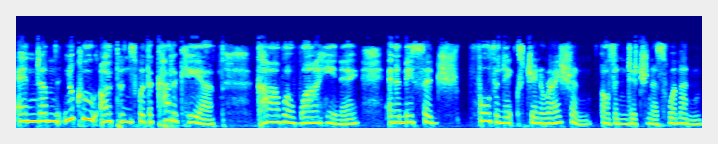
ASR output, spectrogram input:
And um, Nuku opens with a karakia, kawa wahine, and a message for the next generation of Indigenous women.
